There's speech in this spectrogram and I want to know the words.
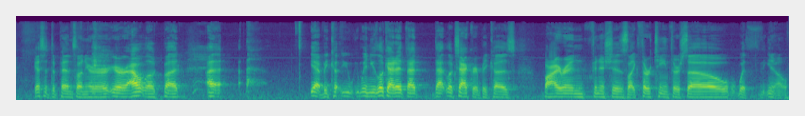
I guess it depends on your, your outlook, but I, yeah, because you, when you look at it, that that looks accurate because Byron finishes like 13th or so with you know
